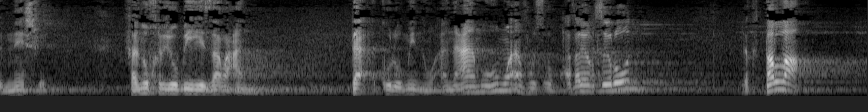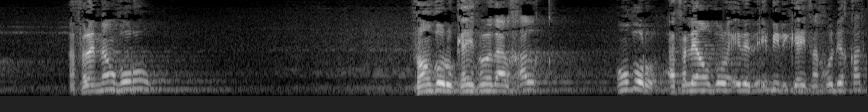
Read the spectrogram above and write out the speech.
الناشفة فنخرج به زرعا. تأكل منه أنعامهم وأنفسهم. أفلا يبصرون؟ لك طلع. أفلم ينظروا؟ فانظروا كيف بدأ الخلق. انظروا. أفلا ينظرون إلى الإبل كيف خلقت؟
